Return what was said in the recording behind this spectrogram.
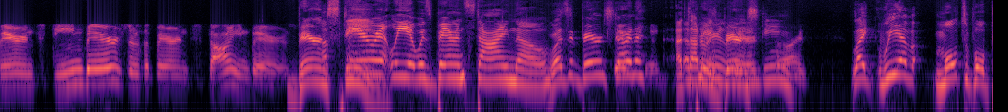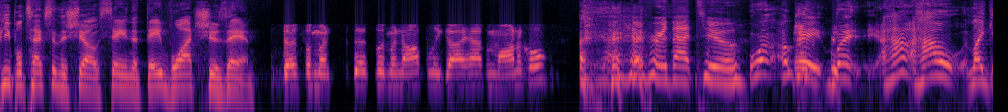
Berenstein Bears or the Berenstein Bears? Berenstein. Apparently, it was Berenstain though. Was it Berenstein? I thought it was Apparently. Berenstein. Like we have multiple people texting the show saying that they've watched Shazam. Does the does the Monopoly guy have a monocle? I've heard that too. Well, okay, but how how like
